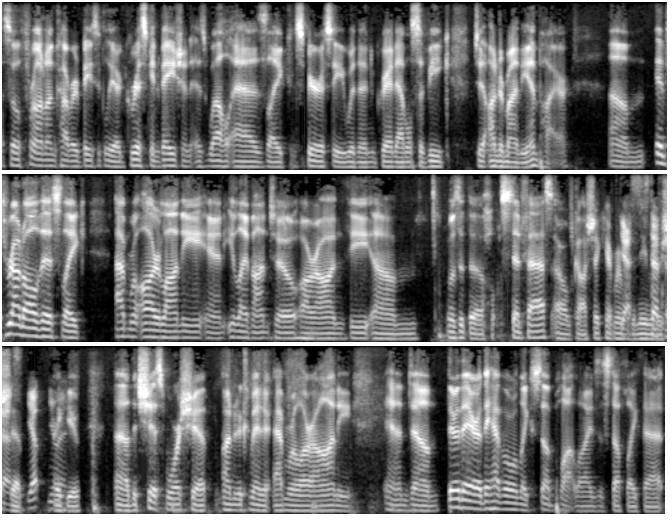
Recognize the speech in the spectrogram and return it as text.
So Thrawn uncovered basically a Grysk invasion as well as like conspiracy within Grand Admiral Savit to undermine the Empire. Um, and throughout all this, like Admiral Ar'alani and Eli Vanto are on the um, was it the Steadfast? Oh gosh, I can't remember Yes, the name of the ship. Yep, you're thank right. you. Uh, the Chiss warship under the command of Admiral Ar'alani, and um, they're there. They have their own like subplot lines and stuff like that.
